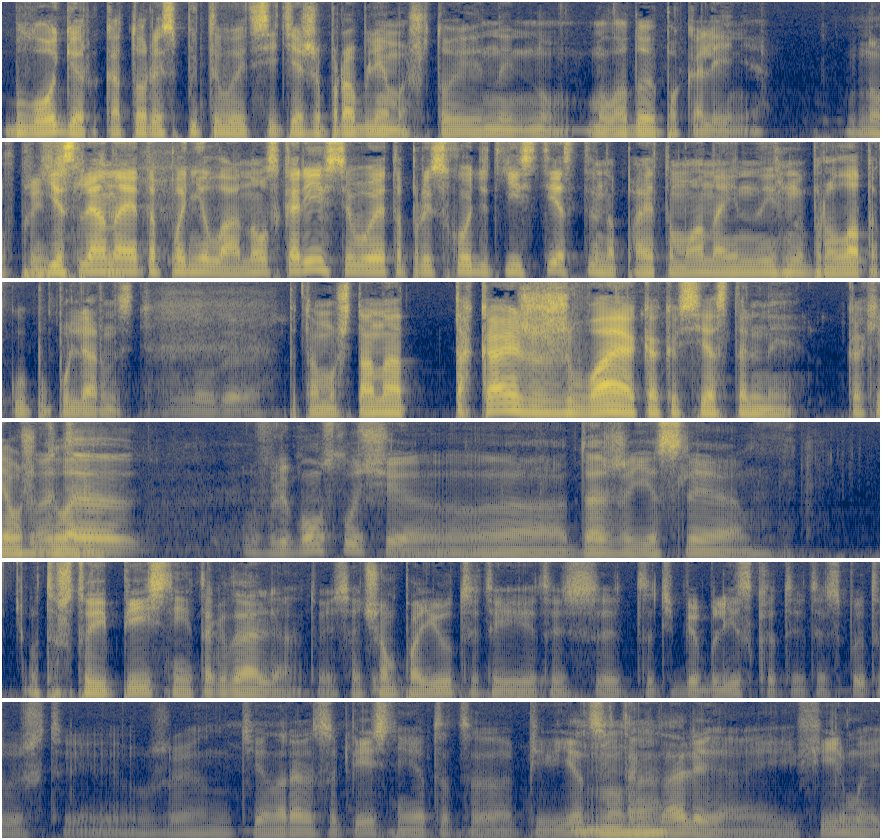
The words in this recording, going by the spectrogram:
блогер, который испытывает все те же проблемы, что и ну, молодое поколение. Ну, в принципе, Если она это поняла. Но, скорее всего, это происходит естественно, поэтому она и на- набрала такую популярность. Ну да. Потому что она такая же живая, как и все остальные, как я уже Ну, говорил. это в любом случае, э, даже если это что и песни и так далее, то есть о чем поют, и ты, это, с- это тебе близко, ты это испытываешь, ты уже ну, тебе нравятся песни, этот э, певец Ну и так да. далее, и фильмы. И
